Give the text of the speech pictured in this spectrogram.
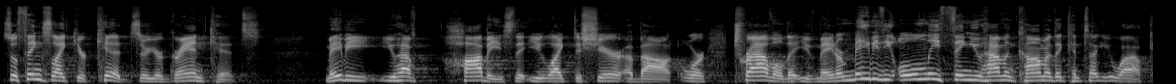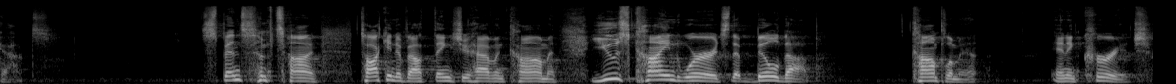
So things like your kids or your grandkids. Maybe you have hobbies that you like to share about, or travel that you've made, or maybe the only thing you have in common the Kentucky Wildcats. Spend some time talking about things you have in common. Use kind words that build up, compliment, and encourage.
